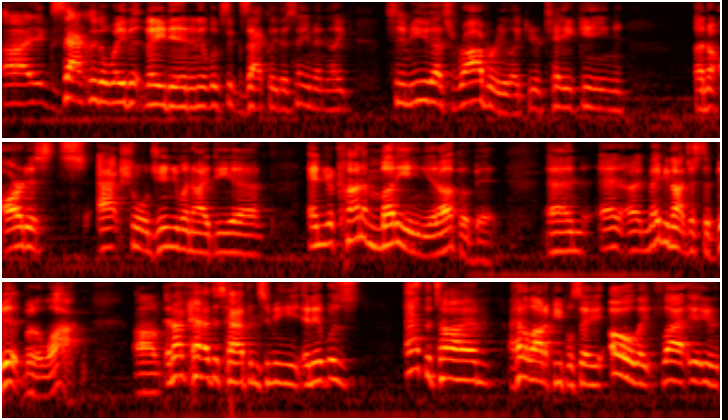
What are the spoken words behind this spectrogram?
uh, exactly the way that they did, and it looks exactly the same. And like to me, that's robbery. Like you're taking an artist's actual genuine idea and you're kind of muddying it up a bit and and uh, maybe not just a bit but a lot um, and i've had this happen to me and it was at the time i had a lot of people say oh like flat you know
